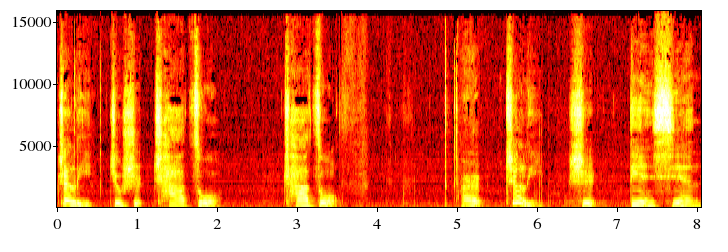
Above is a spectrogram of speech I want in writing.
这里就是插座，插座。而这里是电线，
